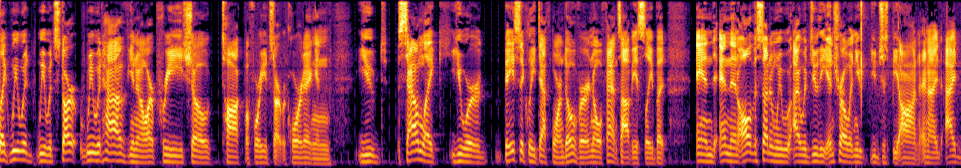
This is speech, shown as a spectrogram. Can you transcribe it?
like we would we would start we would have, you know, our pre-show talk before you'd start recording and you'd sound like you were basically death warned over, no offense obviously, but and and then all of a sudden we I would do the intro and you you'd just be on. And I would I'd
